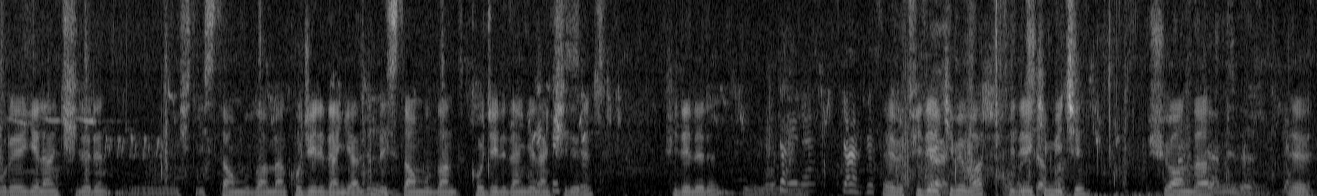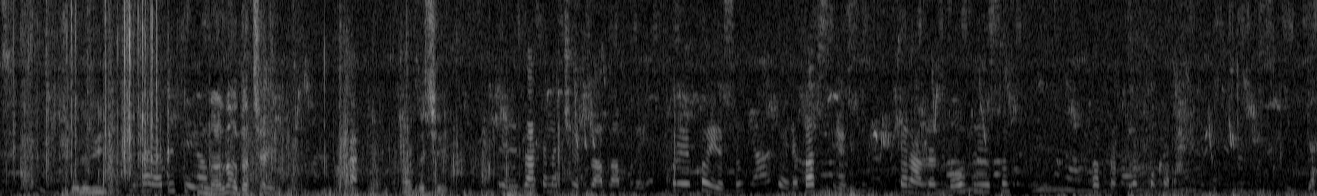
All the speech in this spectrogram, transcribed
buraya gelen kişilerin e, işte İstanbul'dan ben Kocaeli'den geldim de İstanbul'dan Kocaeli'den gelen kişilerin fidelerin evet fide Evet. ekimi var. Fide şey ekimi için şu anda evet şöyle bir şey. Bunlar da ada çayı. arada şey. Ee, zaten açıyoruz ablam burayı. Buraya koyuyorsun. Böyle bastırıyorsun. Kenarlarını dolduruyorsun. Toprakla bu kadar. Gel.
